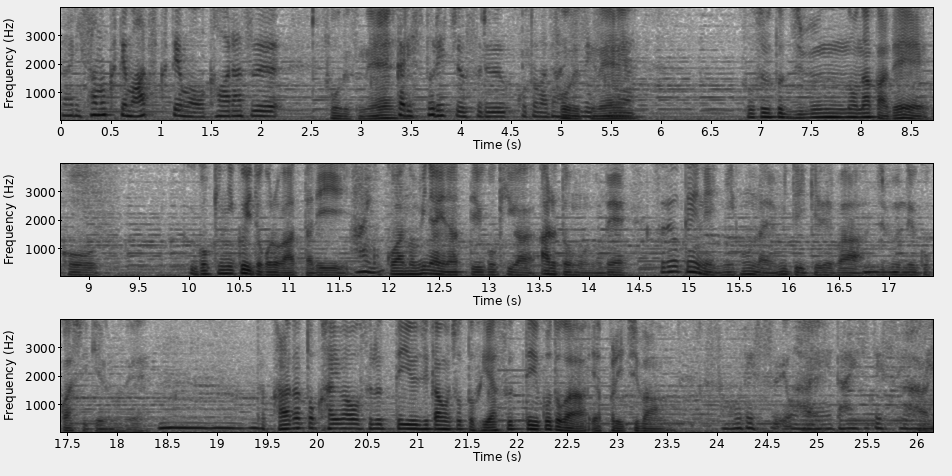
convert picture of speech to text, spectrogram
やはり寒くても暑くても変わらずそうですね。しっかりストレッチをすることが大事ですね。そうですね。そうすると自分の中でこう動きにくいところがあったり、はい、ここは伸びないなっていう動きがあると思うのでそれを丁寧に本来は見ていければ自分で動かしていけるので。うん体と会話をするっていう時間をちょっと増やすっていうことがやっぱり一番。そうですよね、はい、大事ですよね、はい、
